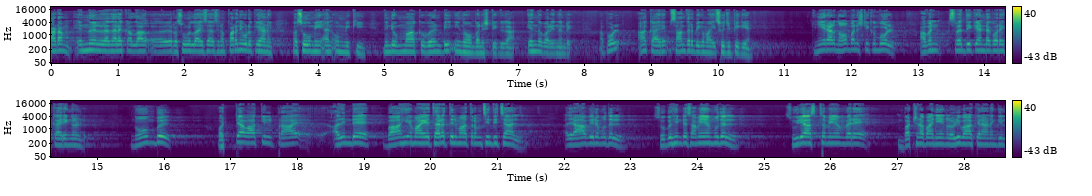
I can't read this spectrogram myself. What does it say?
കടം എന്നുള്ള നിലയ്ക്ക് അള്ളാഹു റസൂൽ അള്ളാഹി സ്വലം പറഞ്ഞു കൊടുക്കുകയാണ്. വസൂമി അൻ ഉമ്മിക്ക് നിന്റെ ഉമ്മാക്ക് വേണ്ടി നീ നോമ്പനുഷ്ഠിക്കുക എന്ന് പറയുന്നുണ്ട്. അപ്പോൾ ആ കാര്യം സാന്ദർഭികമായി സൂചിപ്പിക്കുകയാണ്. ഇനി ഒരാൾ നോമ്പനുഷ്ഠിക്കുമ്പോൾ അവൻ ശ്രദ്ധിക്കേണ്ട കുറേ കാര്യങ്ങളുണ്ട്. നോമ്പ് ഒറ്റ വാക്കിൽ പ്രായ അതിൻ്റെ ബാഹ്യമായ തലത്തിൽ മാത്രം ചിന്തിച്ചാൽ അത് രാവിലെ മുതൽ സുബഹിന്റെ സമയം മുതൽ സൂര്യാസ്തമയം വരെ ഭക്ഷണപാനീയങ്ങൾ ഒഴിവാക്കലാണെങ്കിൽ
